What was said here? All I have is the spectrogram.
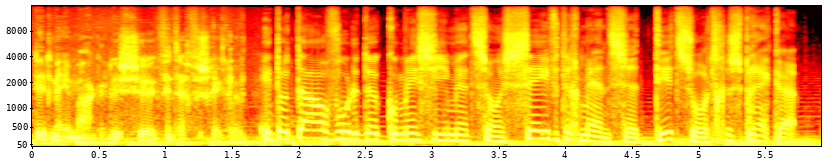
dit meemaken. Dus ik vind het echt verschrikkelijk. In totaal voerde de commissie met zo'n 70 mensen dit soort gesprekken.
